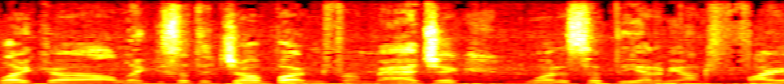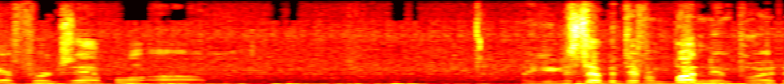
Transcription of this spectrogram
like uh, like you set the jump button for magic. You want to set the enemy on fire, for example. Um, like you can set up a different button input.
